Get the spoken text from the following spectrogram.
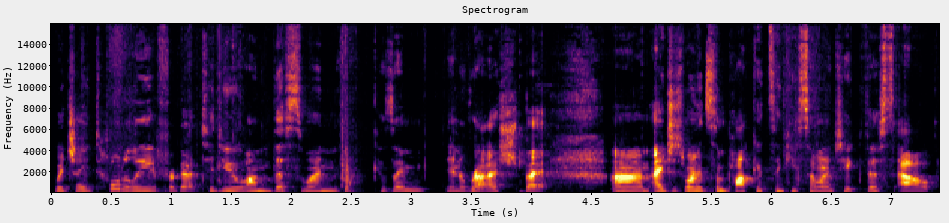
which I totally forgot to do on this one because I'm in a rush, but um, I just wanted some pockets in case I want to take this out.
